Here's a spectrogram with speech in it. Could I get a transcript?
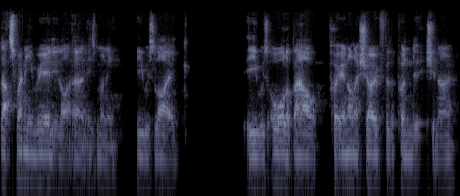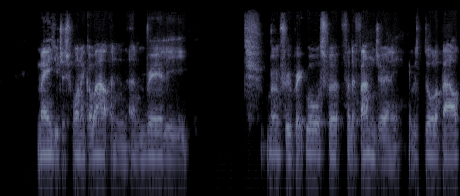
that's when he really like earned his money. He was like he was all about putting on a show for the pundits, you know. Made you just want to go out and, and really run through brick walls for, for the fans really. It was all about,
